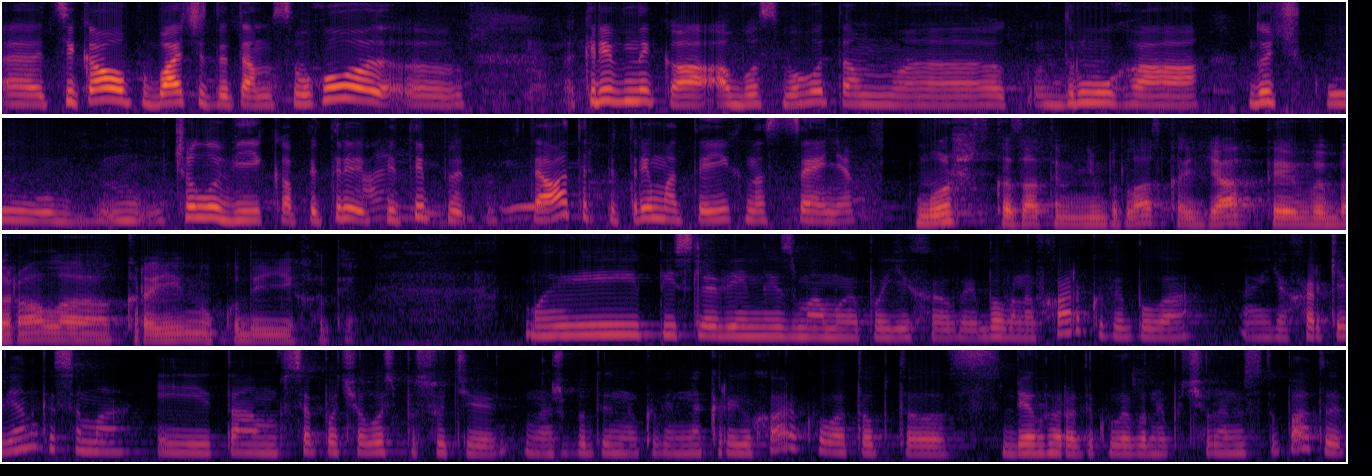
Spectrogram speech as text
е, цікаво побачити там свого е, керівника або свого там е, друга, дочку, чоловіка, піти, піти в театр, підтримати їх на сцені. Можеш сказати мені, будь ласка, як ти вибирала країну, куди їхати? Ми після війни з мамою поїхали, бо вона в Харкові була. Я харків'янка сама, і там все почалось, по суті, наш будинок він на краю Харкова, тобто з Білгорода, коли вони почали наступати,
